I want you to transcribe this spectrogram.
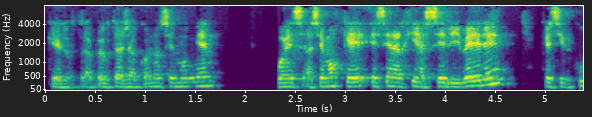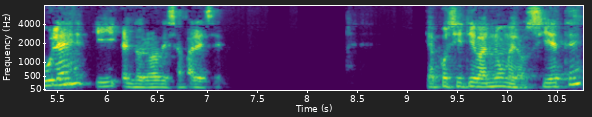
que los terapeutas ya conocen muy bien, pues hacemos que esa energía se libere, que circule y el dolor desaparece. Diapositiva número 7.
